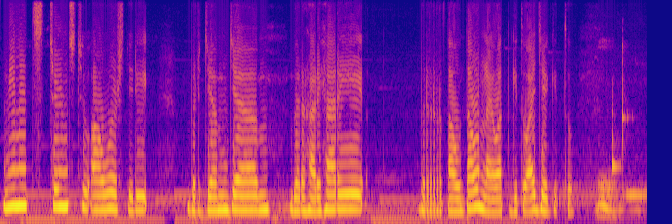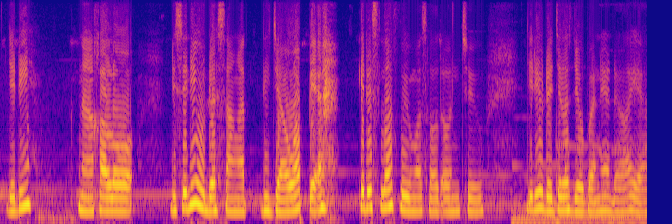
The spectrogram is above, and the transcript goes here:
minutes turns to hours jadi berjam-jam berhari-hari bertahun-tahun lewat gitu aja gitu Hmm. jadi Nah kalau di sini udah sangat dijawab ya. It is love we must hold on to. Jadi udah jelas jawabannya adalah ya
